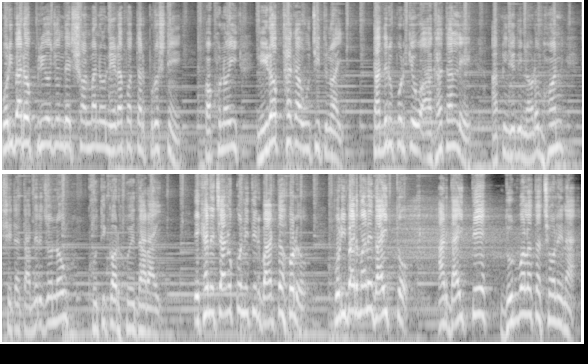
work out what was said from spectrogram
পরিবার ও প্রিয়জনদের সম্মান ও নিরাপত্তার প্রশ্নে কখনোই নীরব থাকা উচিত নয়। তাদের উপর কেউ আঘাত আনলে আপনি যদি নরম হন, সেটা তাদের জন্যও ক্ষতিকর হয়ে দাঁড়ায়। এখানে চাণক্য নীতির বার্তা হলো, পরিবার মানে দায়িত্ব, আর দায়িত্বে দুর্বলতা চলে না।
